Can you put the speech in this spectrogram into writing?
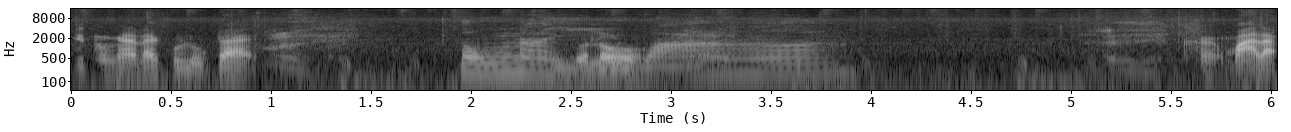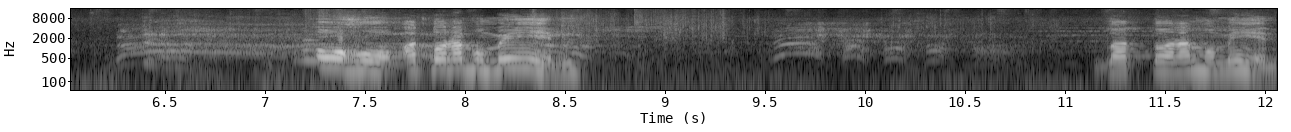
ยืนตรงนั้นได้กูลุกได้ ตรงไหนตัวโล่วะข้างมาแล้วโอ้โหเอาตัวนั้นผมไม่เห็นตัวตัวนั้นผมไม่เห็น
